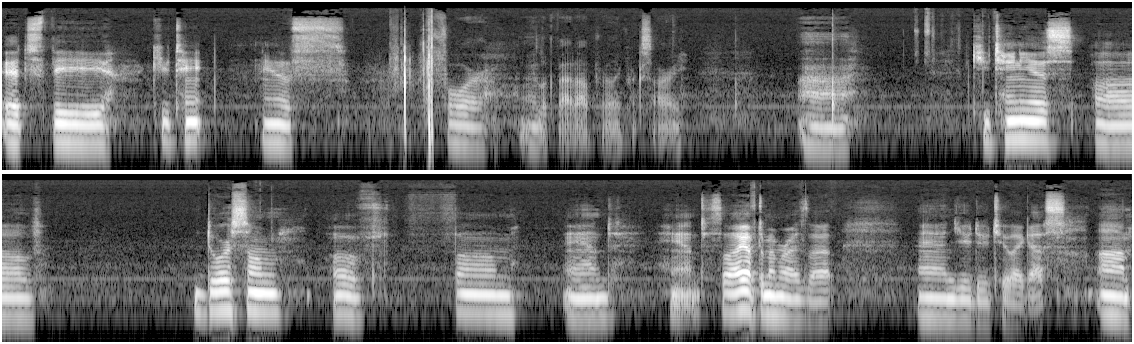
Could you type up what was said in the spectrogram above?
it's the cutaneous for let me look that up really quick, sorry. Uh, cutaneous of dorsum of thumb and hand. So I have to memorize that. And you do too, I guess. Um,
